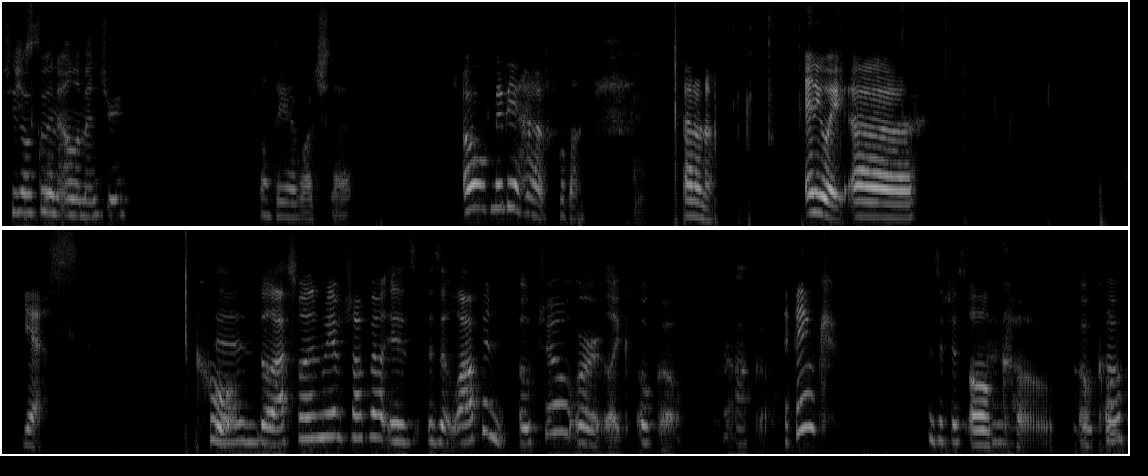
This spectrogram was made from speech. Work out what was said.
She's, She's also cool. in Elementary. I don't think I watched that. Oh, maybe I have. Hold on. I don't know. Anyway, uh yes. Cool. And the last one we have to talk about is is it Lapin Ocho or like Oko or Akko? I think Is it just I don't. Oko, Oko?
